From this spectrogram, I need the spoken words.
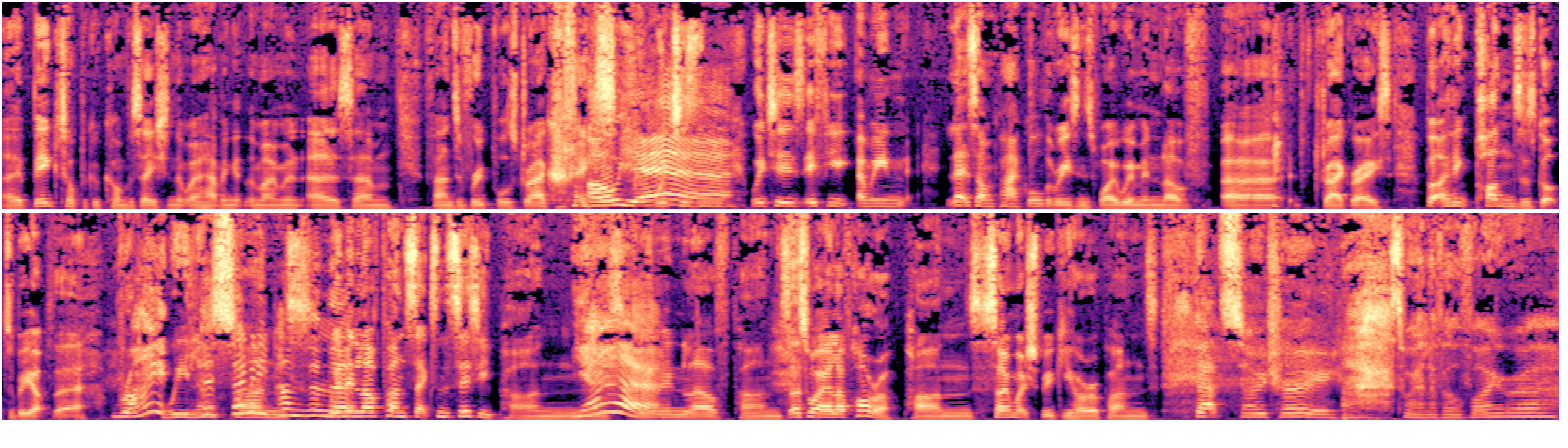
a big topic of conversation that we're having at the moment as um, fans of RuPaul's Drag Race. Oh, yeah. which is which is if you. I mean, let's unpack all the reasons why women love uh, Drag Race, but I think puns has got to be up there. Right. We love There's so many puns in the- Women love puns. Sex in the City puns. Yeah. Women love puns. That's why I love horror puns. So much spooky horror puns. That's so true. That's why I love Elvira.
